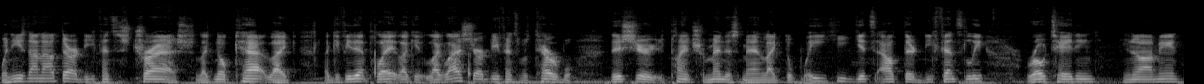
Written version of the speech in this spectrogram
When he's not out there, our defense is trash. Like no cat. Like like if he didn't play, like like last year, our defense was terrible. This year, he's playing tremendous, man. Like the way he gets out there defensively, rotating. You know what I mean?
